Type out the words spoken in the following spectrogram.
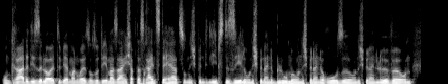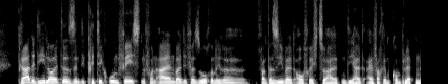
Und gerade diese Leute wie Emanuel und so, die immer sagen, ich habe das reinste Herz und ich bin die liebste Seele und ich bin eine Blume und ich bin eine Rose und ich bin ein Löwe und gerade die Leute sind die kritikunfähigsten von allen, weil die versuchen, ihre Fantasiewelt aufrechtzuerhalten, die halt einfach im kompletten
